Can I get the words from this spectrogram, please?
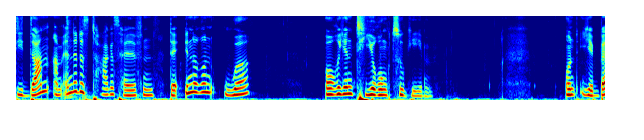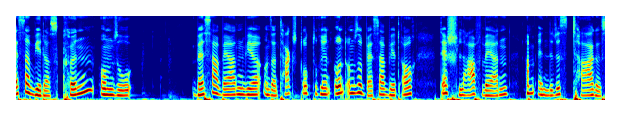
die dann am Ende des Tages helfen, der inneren Uhr Orientierung zu geben. Und je besser wir das können, umso besser werden wir unseren Tag strukturieren und umso besser wird auch der Schlaf werden am Ende des Tages.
